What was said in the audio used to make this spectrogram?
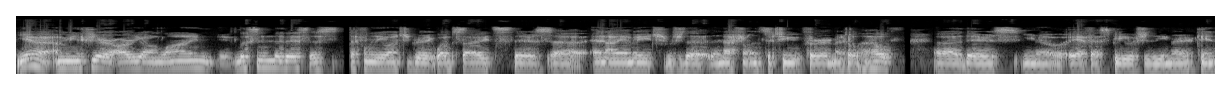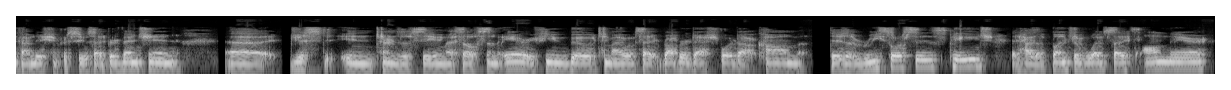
Yeah, I mean, if you're already online listening to this, there's definitely a bunch of great websites. There's uh, NIMH, which is the, the, National Institute for Mental Health. Uh, there's, you know, AFSP, which is the American Foundation for Suicide Prevention. Uh, just in terms of saving myself some air, if you go to my website, robert-vore.com, there's a resources page that has a bunch of websites on there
